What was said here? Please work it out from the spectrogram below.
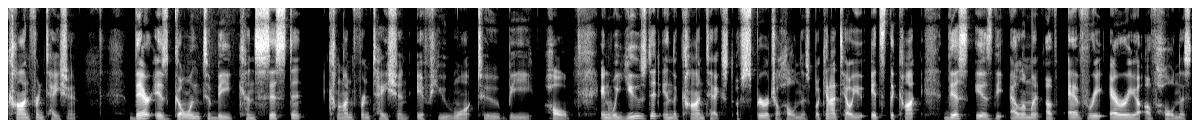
Confrontation. There is going to be consistent confrontation if you want to be whole. And we used it in the context of spiritual wholeness. But can I tell you, it's the con this is the element of every area of wholeness.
